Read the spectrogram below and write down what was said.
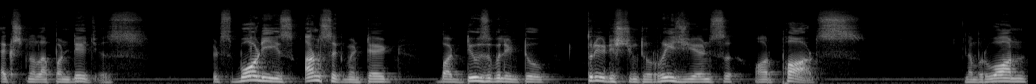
external appendages. Its body is unsegmented but divisible into three distinct regions or parts. Number 1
